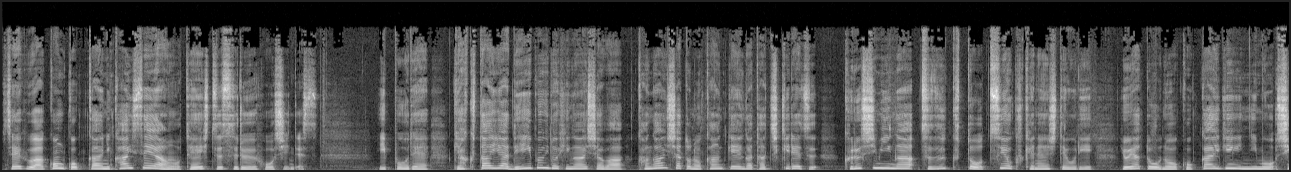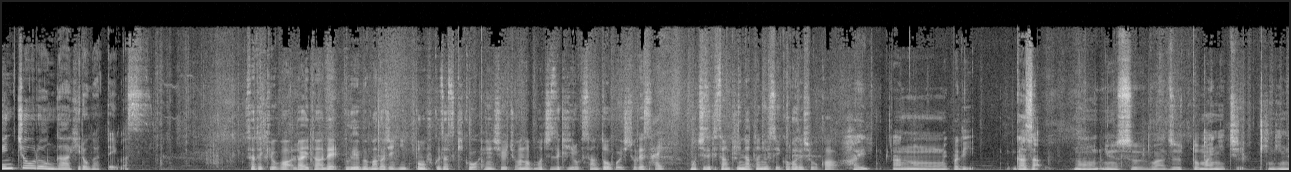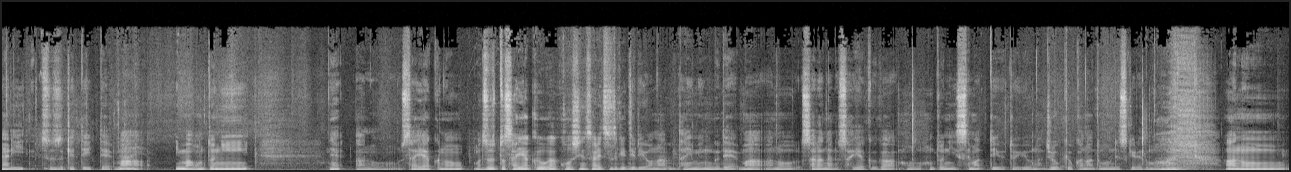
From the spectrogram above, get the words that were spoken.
政府は今国会に改正案を提出する方針です。一方で虐待や DV の被害者は加害者との関係が断ち切れず苦しみが続くと強く懸念しており与野党の国会議員にも慎重論が広がっています。さて今日はライターでウェブマガジン日本複雑機構編集長の望月弘樹さんとご一緒です、はい。望月さん気になったニュースいかがでしょうか？はい、あのーやっぱりガザのニュースはずっと毎日気になり続けていて、まあ今本当にねあの最悪のまあずっと最悪が更新され続けているようなタイミングで、まああのさらなる最悪がもう本当に迫っているというような状況かなと思うんですけれども、はい。あの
